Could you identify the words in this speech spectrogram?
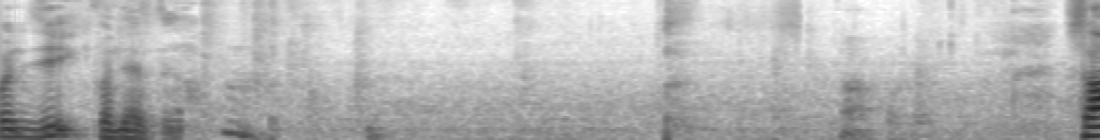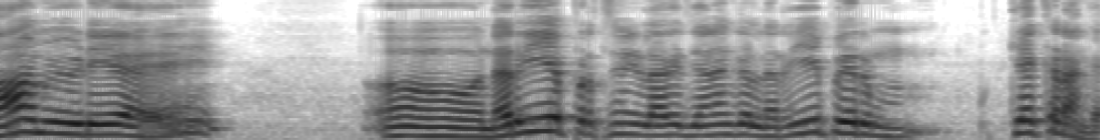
கொஞ்சம் கொஞ்சம் எடுத்துங்க சாமியுடைய நிறைய பிரச்சனைகளாக ஜனங்கள் நிறைய பேர் கேட்குறாங்க.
